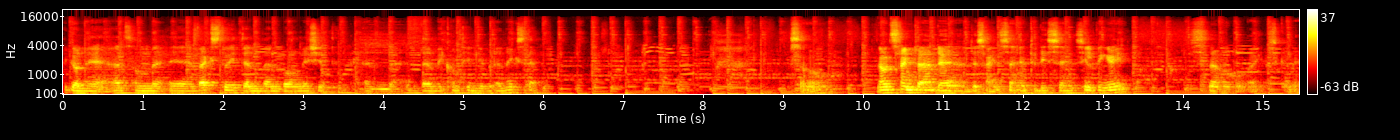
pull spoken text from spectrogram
we're gonna add some uh, wax to it and then varnish it. And uh, then we continue with the next step. So now it's time to add the, sides uh, to this uh, silver grey. So I'm just gonna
